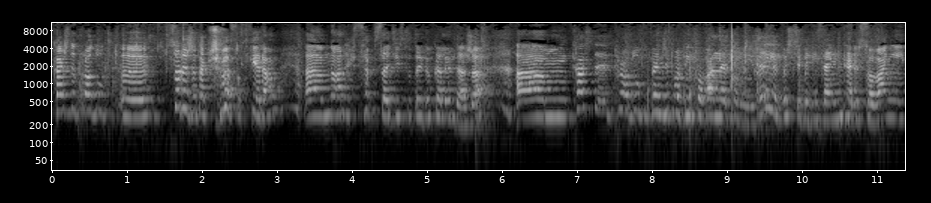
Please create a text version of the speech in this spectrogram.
Każdy produkt, yy, sorry, że tak przy Was otwieram, um, no ale chcę wsadzić tutaj do kalendarza. Um, każdy produkt będzie podlinkowany poniżej, jakbyście byli zainteresowani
